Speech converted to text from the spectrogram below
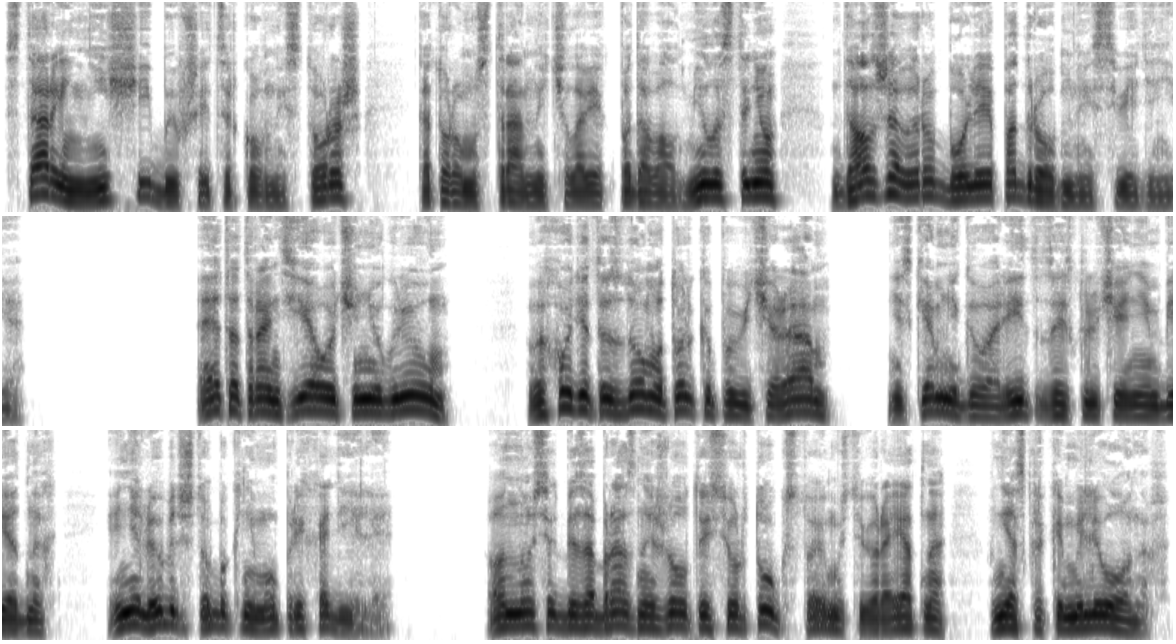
Старый нищий, бывший церковный сторож, которому странный человек подавал милостыню, дал Жаверу более подробные сведения. Этот рантье очень угрюм, выходит из дома только по вечерам, ни с кем не говорит, за исключением бедных, и не любит, чтобы к нему приходили. Он носит безобразный желтый сюртук стоимостью, вероятно, в несколько миллионов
